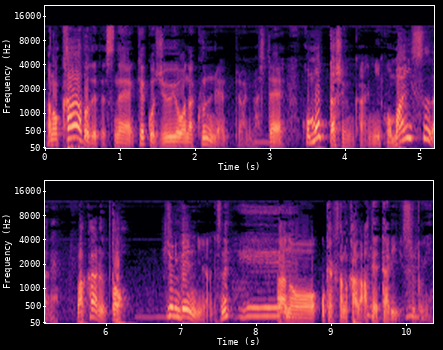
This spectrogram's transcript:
あの、カードでですね、結構重要な訓練っていうのがありまして、こう持った瞬間に、こう、枚数がね、わかると、非常に便利なんですね。あの、お客さんのカード当てたりするときに。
